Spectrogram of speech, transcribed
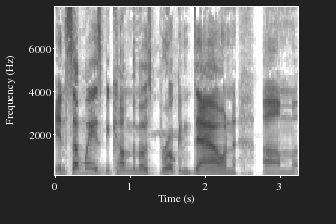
in some ways become the most broken down um,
